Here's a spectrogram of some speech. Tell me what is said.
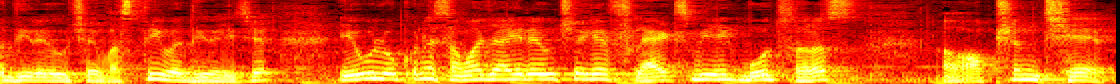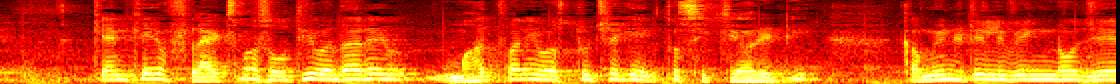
વધી રહ્યું છે, વસ્તી વધી રહી છે, એવું લોકોને સમજ આવી રહ્યું છે કે ફ્લેટ્સ બી એક બહુ જ સરસ ઓપ્શન છે. કેમ કે ફ્લેટ્સમાં સૌથી વધારે મહત્ત્વની વસ્તુ છે કે એક તો સિક્યોરિટી કમ્યુનિટી લિવિંગનો જે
